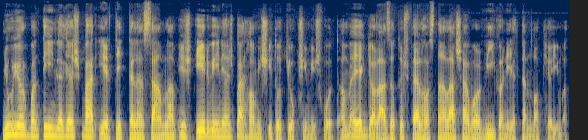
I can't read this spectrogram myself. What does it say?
New Yorkban tényleges, bár értéktelen számlám és érvényes, bár hamisított jogsim is volt, amelyek gyalázatos felhasználásával vígan éltem napjaimat.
